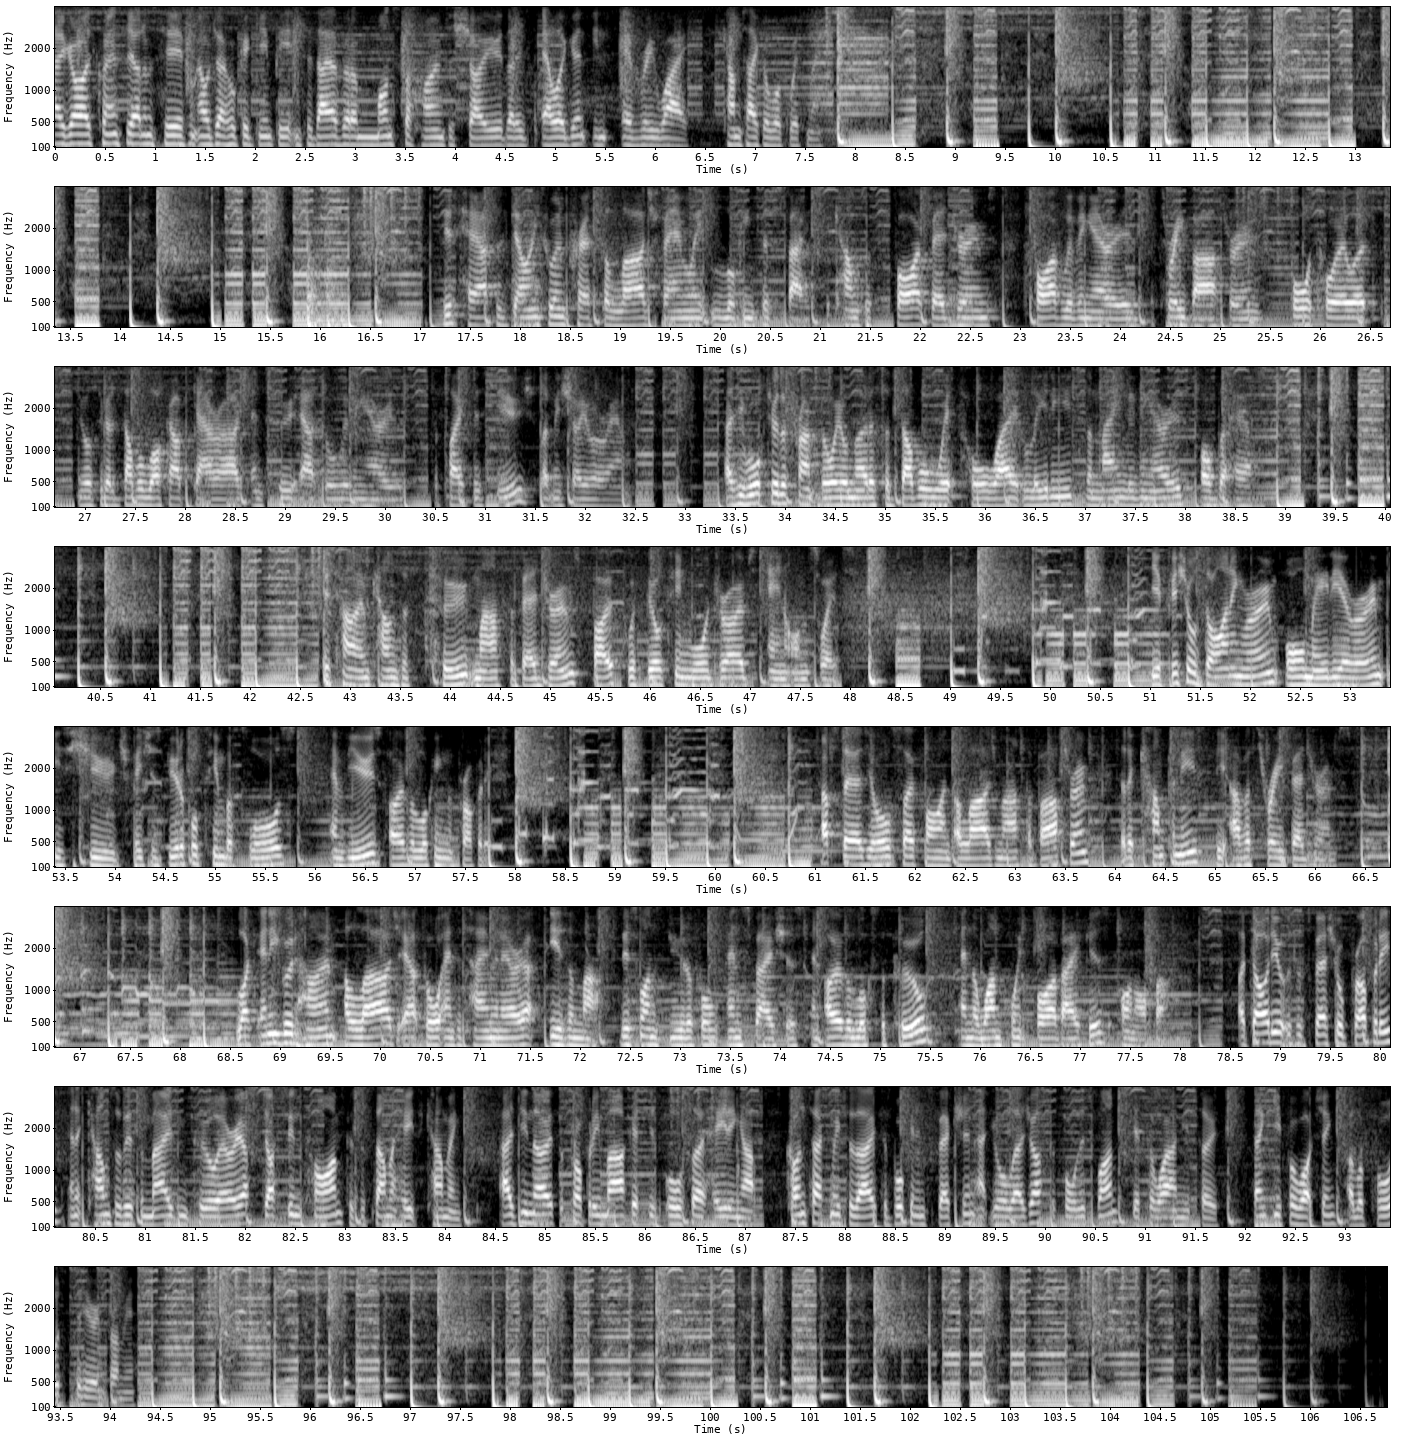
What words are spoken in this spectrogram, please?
Hey guys, Clancy Adams here from LJ Hooker Gympie and today I've got a monster home to show you that is elegant in every way. Come take a look with me. This house is going to impress the large family looking for space. It comes with five bedrooms, five living areas, three bathrooms, four toilets. You've also got a double lock-up garage and two outdoor living areas. The place is huge. Let me show you around. As you walk through the front door, you'll notice a double width hallway leading you to the main living areas of the house. This home comes with two master bedrooms, both with built-in wardrobes and en-suites. The official dining room or media room is huge, features beautiful timber floors and views overlooking the property. Upstairs you'll also find a large master bathroom that accompanies the other three bedrooms. Like any good home, a large outdoor entertainment area is a must. This one's beautiful and spacious and overlooks the pool and the 1.5 acres on offer. I told you it was a special property and it comes with this amazing pool area just in time because the summer heat's coming. As you know, the property market is also heating up. Contact me today to book an inspection at your leisure before this one gets away on you too. Thank you for watching. I look forward to hearing from you.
